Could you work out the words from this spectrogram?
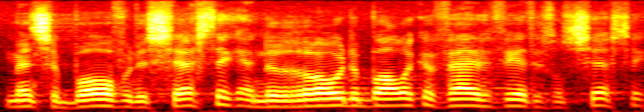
mensen boven de 60, en de rode balken, 45 tot 60,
